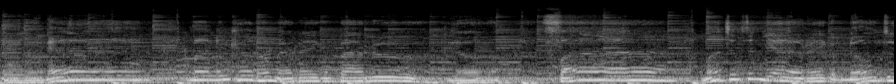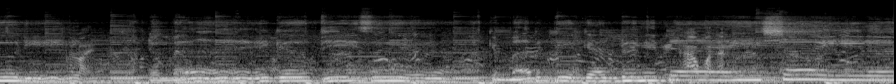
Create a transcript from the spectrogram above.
โอ้นะมาลงคารมอะไรกับปารูปหล่อฟ้า มาทำสัญญาอะไรกับน้องตัวดีอร่อยดอกไม้กับพี่เสื้อ ก็มาเป็นเพื่อนกันด้วยเหตุใดใช่เลย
